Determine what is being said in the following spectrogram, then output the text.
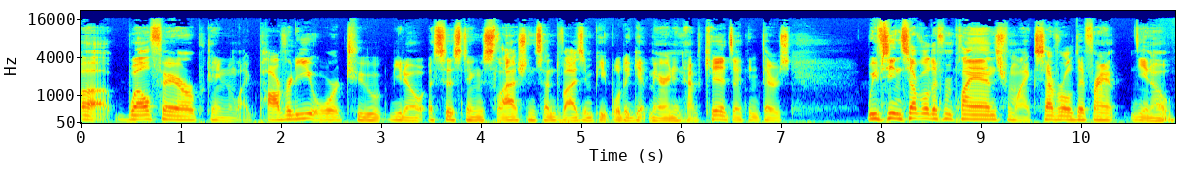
uh, welfare pertaining to like poverty or to you know assisting slash incentivizing people to get married and have kids. I think there's we've seen several different plans from like several different you know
